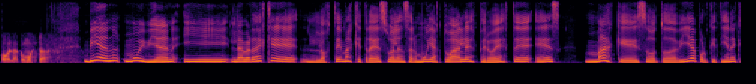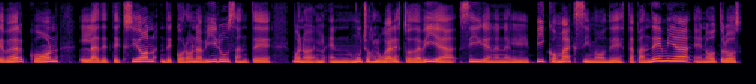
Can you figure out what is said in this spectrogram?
Hola, ¿cómo estás? Bien, muy bien. Y la verdad es que los temas que traes suelen ser muy actuales, pero este es más que eso todavía porque tiene que ver con la detección de coronavirus ante, bueno, en, muchos lugares todavía siguen en el pico máximo de esta pandemia, en otros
